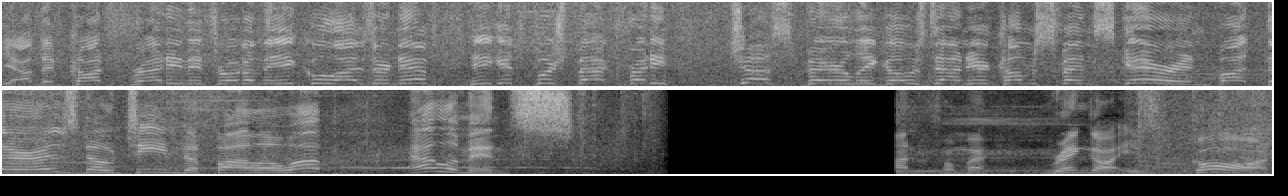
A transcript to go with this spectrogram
Yeah, they've caught Fredy. They throw it on the equalizer. Nyph, he gets pushed back. Fredy just barely goes down. Here comes Svenskeren, but there is no team to follow up. Elements. And from a Rengar is gone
